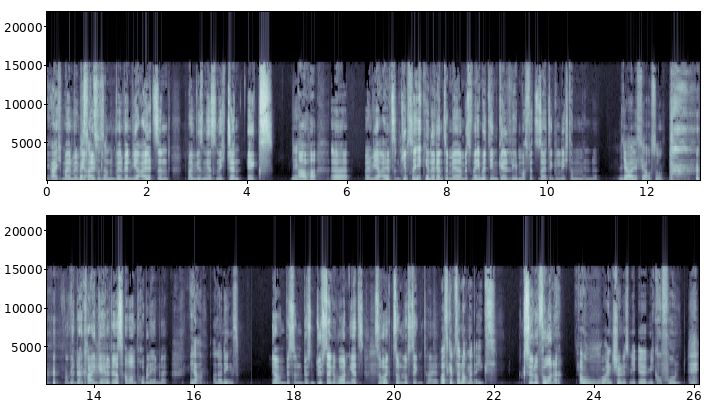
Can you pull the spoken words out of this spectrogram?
Ja, ich meine, wenn wir Besser alt zusammen. wenn, wenn wir alt sind, ich meine, wir sind jetzt nicht Gen X, Nee. aber äh, wenn wir alt sind, gibt's ja eh keine Rente mehr. Dann müssen wir eh mit dem Geld leben, was wir zur Seite gelegt haben am Ende. Ja, ist ja auch so. Und wenn da kein Geld ist, haben wir ein Problem, ne? Ja, allerdings. Ja, ein bisschen, ein bisschen düster geworden jetzt. Zurück zum lustigen Teil. Was gibt's denn noch mit X? Xylophone. Oh, ein schönes Mi äh, Mikrofon. Hä?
